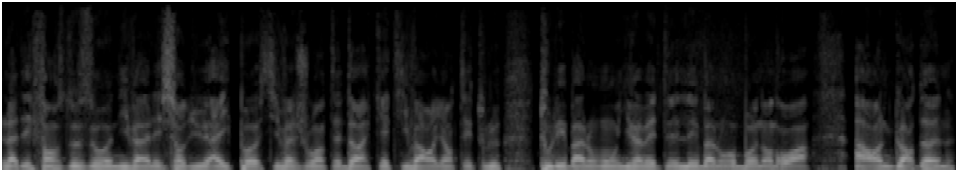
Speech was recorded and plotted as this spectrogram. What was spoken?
La défense de zone, il va aller sur du high post, il va jouer en tête de raquette, il va orienter tout le- tous les ballons, il va mettre les ballons au bon endroit. Aaron Gordon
